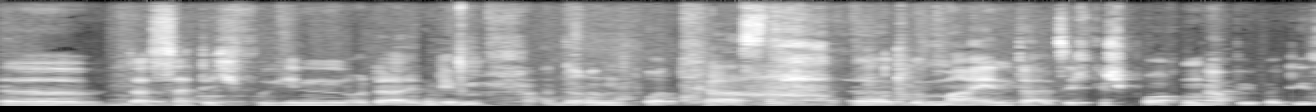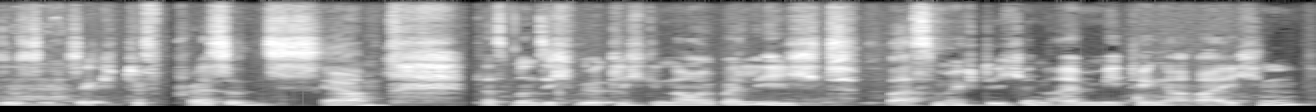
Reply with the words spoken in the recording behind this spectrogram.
Äh, das hatte ich vorhin oder in dem anderen Podcast äh, gemeint, als ich gesprochen habe über dieses Executive Presence. Ja? ja, dass man sich wirklich genau überlegt, was möchte ich in einem Meeting erreichen?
